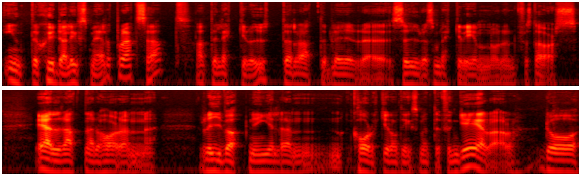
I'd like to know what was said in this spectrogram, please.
inte skyddar livsmedlet på rätt sätt, att det läcker ut eller att det blir eh, syre som läcker in och den förstörs. Eller att när du har en rivöppning eller en kork eller någonting som inte fungerar, då,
